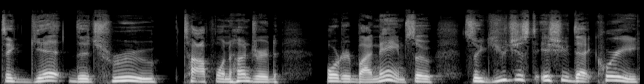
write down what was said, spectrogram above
to get the true top 100 ordered by name. So, so you just issued that query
